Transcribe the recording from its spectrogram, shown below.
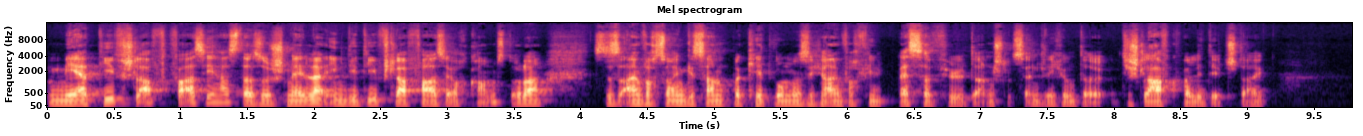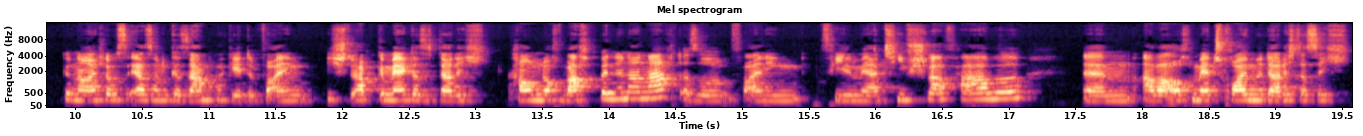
mehr Tiefschlaf quasi hast, also schneller in die Tiefschlafphase auch kommst? Oder ist das einfach so ein Gesamtpaket, wo man sich einfach viel besser fühlt dann schlussendlich und die Schlafqualität steigt? Genau, ich glaube, es ist eher so ein Gesamtpaket. Vor allen Dingen, ich habe gemerkt, dass ich dadurch kaum noch wach bin in der Nacht, also vor allen Dingen viel mehr Tiefschlaf habe, ähm, aber auch mehr Träume dadurch, dass ich,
